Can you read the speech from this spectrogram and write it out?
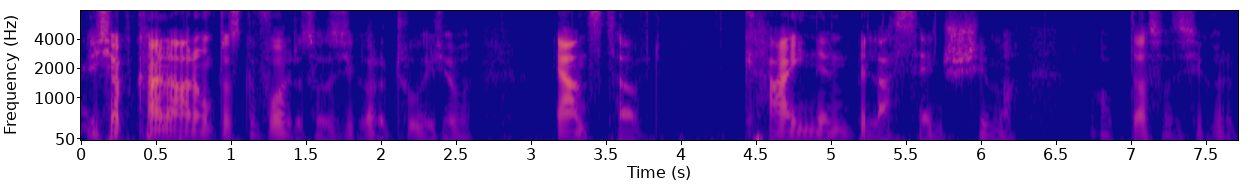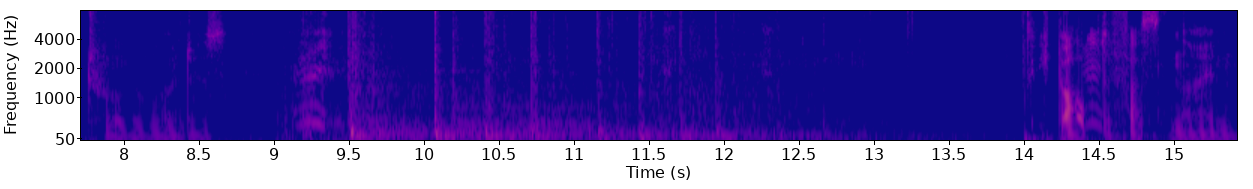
Ich habe keine Ahnung, ob das gewollt ist, was ich hier gerade tue. Ich habe ernsthaft keinen blassen Schimmer, ob das, was ich hier gerade tue, gewollt ist. Ich behaupte fast nein.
